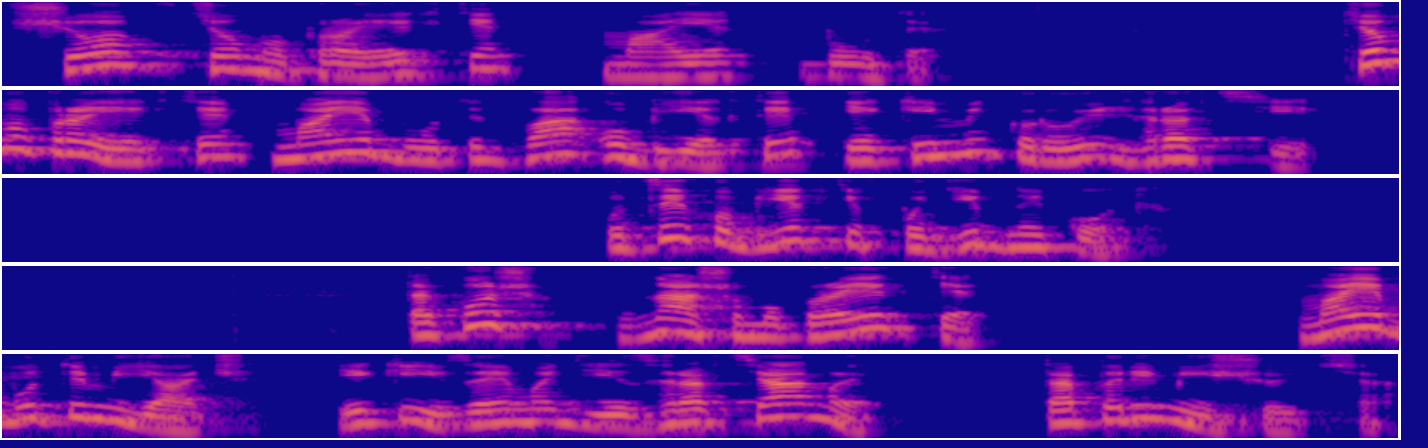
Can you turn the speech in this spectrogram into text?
що в цьому проєкті має бути. В цьому проєкті має бути два об'єкти, якими керують гравці. У цих об'єктів подібний код. Також в нашому проєкті має бути м'яч, який взаємодіє з гравцями та переміщується.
